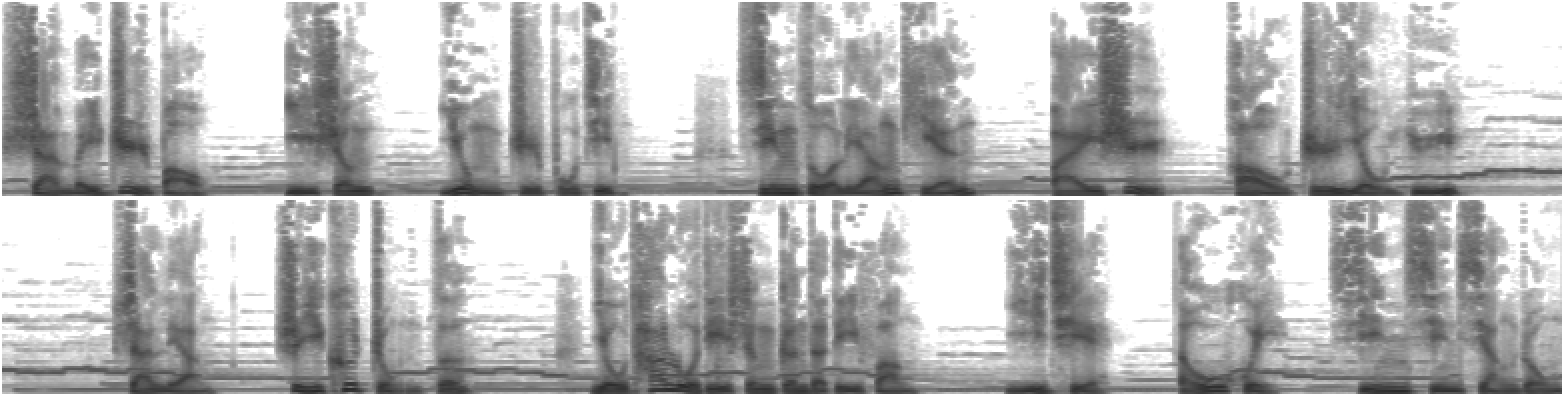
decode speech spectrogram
善为至宝，一生。”用之不尽，心作良田，百事耗之有余。善良是一颗种子，有它落地生根的地方，一切都会欣欣向荣。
